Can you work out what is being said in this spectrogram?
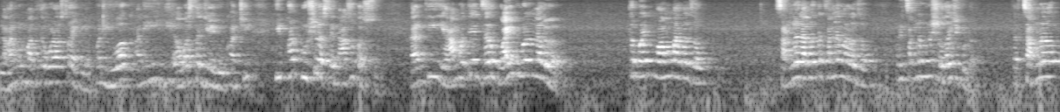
लहान मुलं मातीचा गोळा असतो ऐकलं पण युवक आणि ही अवस्था जी आहे युवकांची ही फार कुशल असते नाजूक असतो. कारण की ह्यामध्ये जर वाईट वळण लागलं तर वाईट वाम मार्गाला जाऊ. चांगलं लागलं तर चांगल्या मार्गाला जाऊ. पण चांगलं मुलं शोधायची कुठं? तर चांगलं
